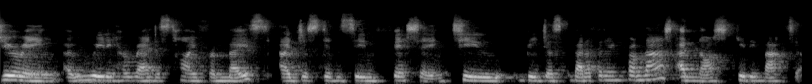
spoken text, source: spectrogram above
during a really horrendous time for most. I just didn't seem fitting to be just benefiting from that and not giving back to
